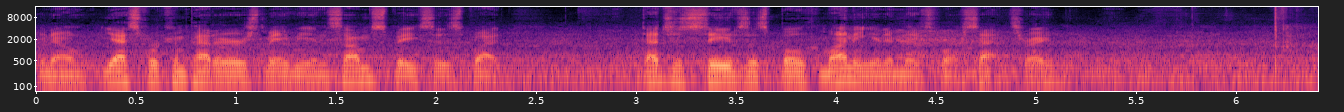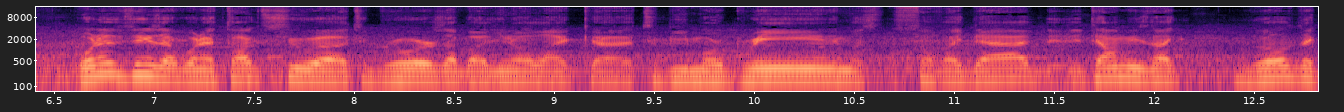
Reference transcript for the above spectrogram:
You know, yes, we're competitors maybe in some spaces, but that just saves us both money and it makes more sense, right? One of the things that when I talk to uh, to brewers about you know like uh, to be more green and stuff like that, they tell me is like will the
